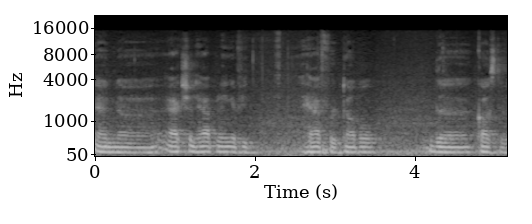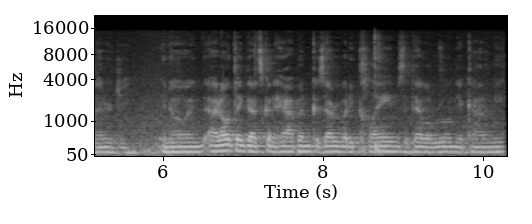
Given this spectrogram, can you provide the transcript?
and uh, action happening if you half or double the cost of energy, you know, and I don't think that's going to happen because everybody claims that that will ruin the economy.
